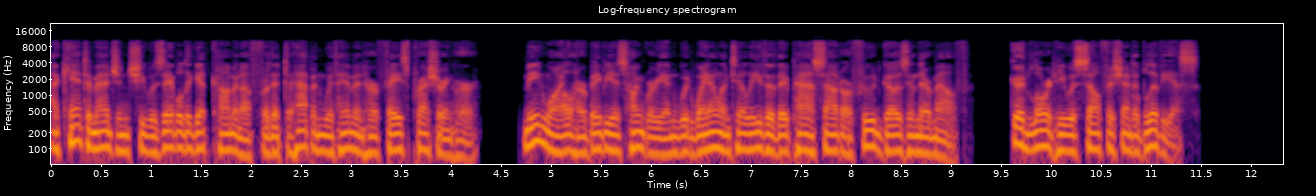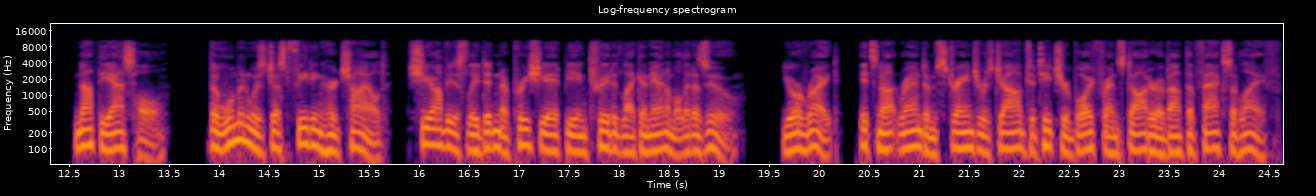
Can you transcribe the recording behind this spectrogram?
I can't imagine she was able to get calm enough for that to happen with him in her face pressuring her. Meanwhile her baby is hungry and would wail until either they pass out or food goes in their mouth. Good lord he was selfish and oblivious. Not the asshole. The woman was just feeding her child, she obviously didn't appreciate being treated like an animal at a zoo. You're right, it's not random stranger's job to teach your boyfriend's daughter about the facts of life.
